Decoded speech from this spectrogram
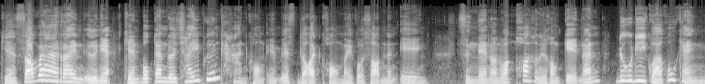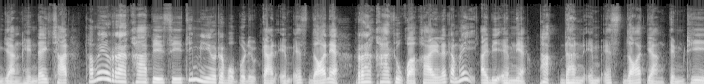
เขียนซอฟต์แวร์รายอื่นๆเนี่ยเขียนโปรแกรมโดยใช้พื้นฐานของ MS-DOS ของ Microsoft นั่นเอง ซึ่งแน่นอนว่าข้อเสนอของเกตนั้น ดูดีกว่าคู่แข่งอย่างเห็นได้ชัดทำให้ราคา PC ที่มีระบบปฏิบัติการ MS-DOS เนี่ยราคาถูกกว่าใคร และทำให้ IBM เนี่ยผลักดัน MS-DOS อย่างเต็มที่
